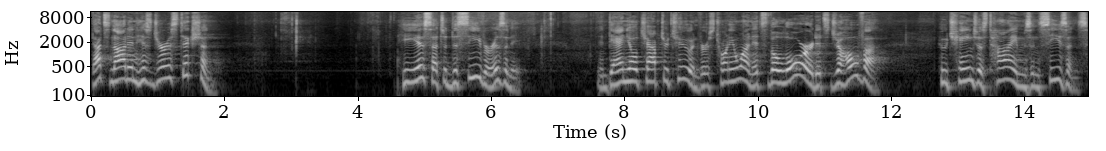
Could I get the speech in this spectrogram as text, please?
That's not in his jurisdiction. He is such a deceiver, isn't he? In Daniel chapter 2 and verse 21, it's the Lord, it's Jehovah, who changes times and seasons.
